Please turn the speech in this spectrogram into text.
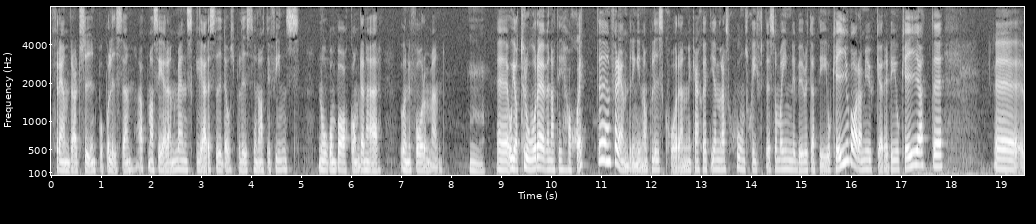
förändrad syn på polisen. Att man ser en mänskligare sida hos polisen och att det finns någon bakom den här uniformen. Mm. Eh, och jag tror även att det har skett en förändring inom poliskåren, kanske ett generationsskifte som har inneburit att det är okej att vara mjukare. Det är okej att eh, eh,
